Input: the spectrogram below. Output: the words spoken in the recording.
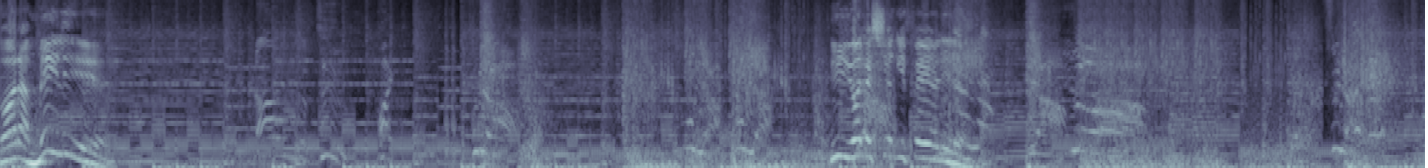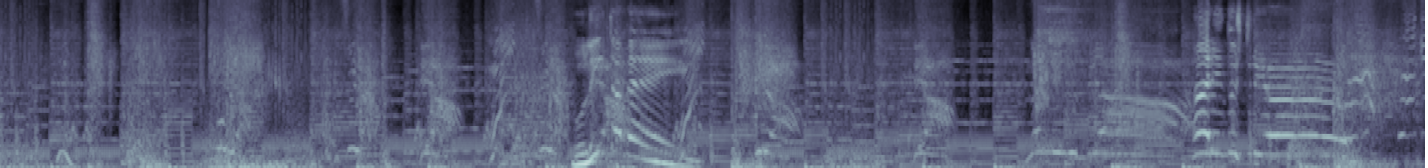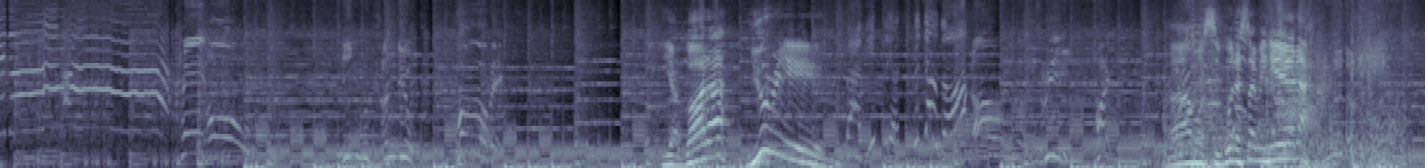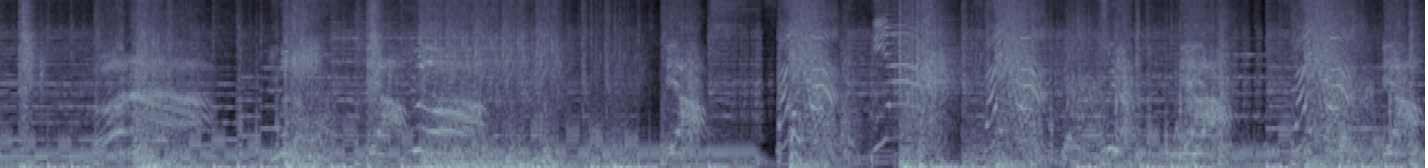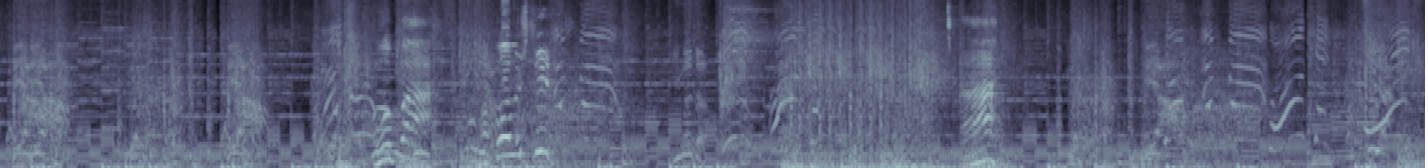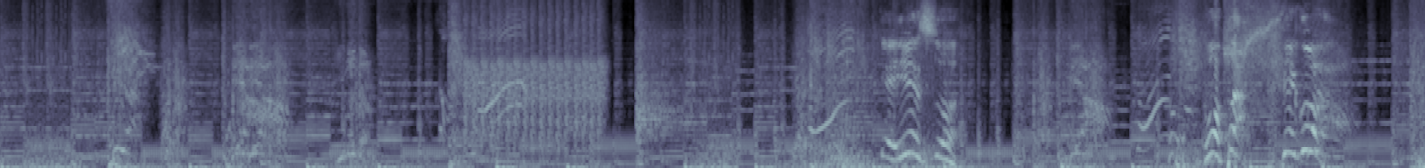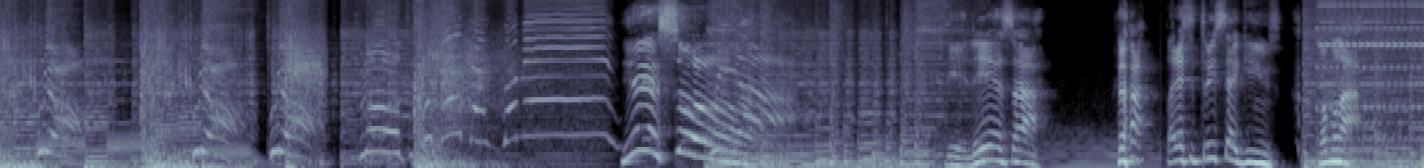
Agora Meili! E olha a Shang Fei ali! O Lin também! Área Industrial! E agora, Yuri! Vamos, segura essa menina! Isso? Opa! Pegou! Isso! Beleza! Parece três ceguinhos. Vamos lá.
